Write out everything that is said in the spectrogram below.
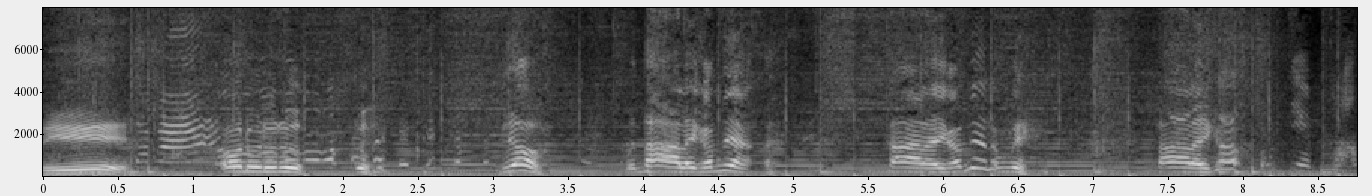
นี่โอ้ดูดูดูดูเดี๋ยวมันท่าอะไรครับเนี่ยท่าอะไรครับเนี่ยน้องเมย์ท่าอะไรครับเจ็บครับ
